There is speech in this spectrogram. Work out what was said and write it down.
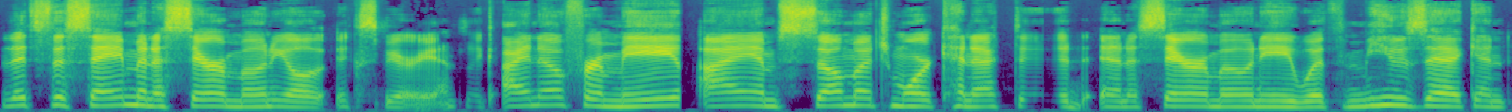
it's the same in a ceremonial experience. Like I know for me, I am so much more connected in a ceremony with music and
